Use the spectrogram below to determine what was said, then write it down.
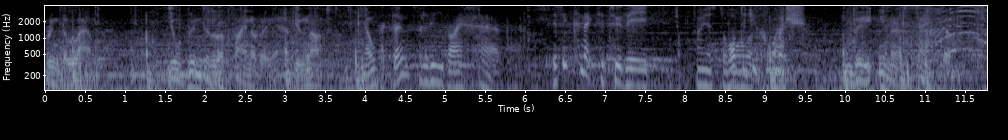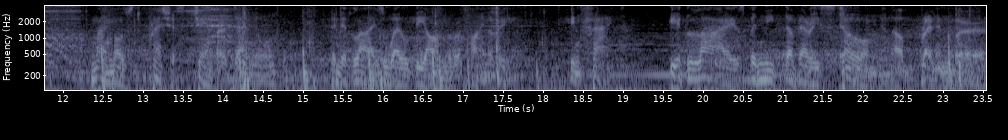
bring the lamp. You've been to the refinery, have you not? Nope. I don't believe I have. Is it connected to the... Oh yes, the What did of you call flesh. The inner sanctum. My most precious chamber, Daniel. And it lies well beyond the refinery. In fact, it lies beneath the very stone of Brennenburg.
